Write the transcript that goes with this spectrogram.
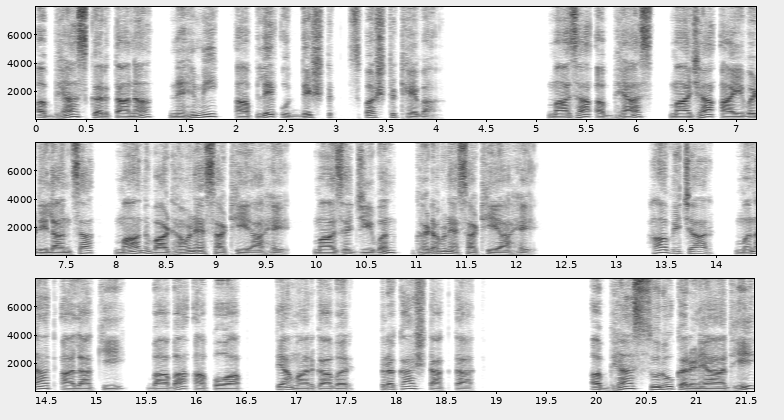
अभ्यास करताना नेहमी आपले उद्दिष्ट स्पष्ट ठेवा. माझा अभ्यास माझ्या आईवडिलांचा मान वाढवण्यासाठी आहे माझे जीवन घडवण्यासाठी आहे. हा विचार मनात आला की बाबा आपोआप त्या मार्गावर प्रकाश टाकतात. अभ्यास सुरू करण्याआधी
